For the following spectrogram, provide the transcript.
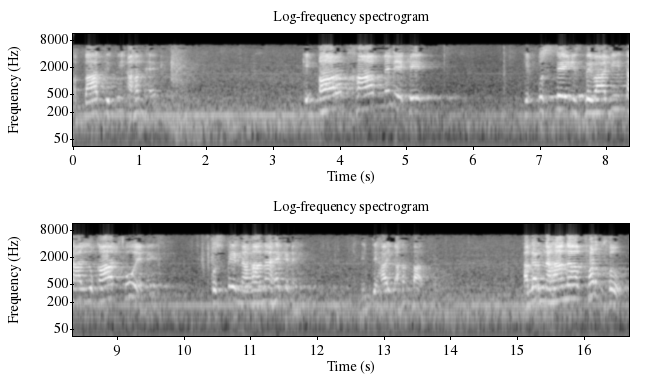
اب بات کتنی اہم ہے کہ عورت خواب میں دیکھے کہ اس سے اس تعلقات ہوئے ہیں۔ اس پہ نہانا ہے کہ نہیں؟ انتہائی اہم بات ہے۔ اگر نہانا فرض ہو،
